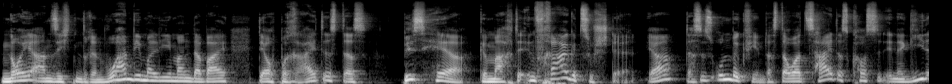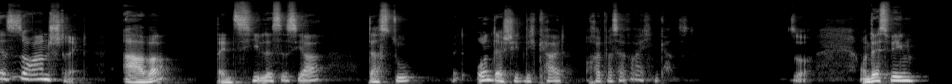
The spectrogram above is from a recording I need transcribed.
neue Ansichten drin? Wo haben wir mal jemanden dabei, der auch bereit ist, das bisher Gemachte in Frage zu stellen? Ja, das ist unbequem. Das dauert Zeit, das kostet Energie, das ist auch anstrengend. Aber dein Ziel ist es ja, dass du mit Unterschiedlichkeit auch etwas erreichen kannst. So. Und deswegen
